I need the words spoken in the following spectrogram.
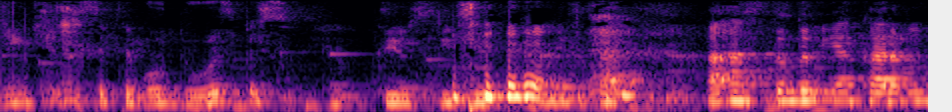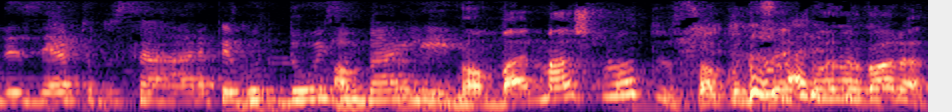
Gente, você pegou duas pessoas. Meu Deus, que tá arrastando a minha cara no deserto do Saara. Pegou dois no baile. Não vai mais, pronto. Só com 18 anos agora.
